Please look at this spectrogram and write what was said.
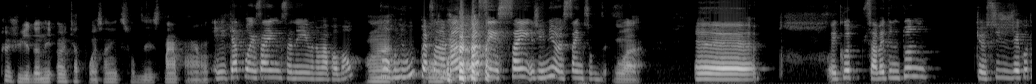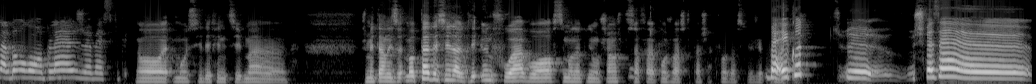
que je lui ai donné un 4.5 sur 10. Et 4.5, ce n'est vraiment pas bon. Ouais. Pour nous, personnellement, moi, c'est 5. J'ai mis un 5 sur 10. Ouais. Euh, écoute, ça va être une tune que si j'écoute l'album au complet, je vais skipper. Oh, ouais, moi aussi, définitivement. euh, je m'éterniserais. Moi, peut-être essayer de une fois, voir si mon opinion change, puis ça fait pas, je vais skipper à chaque fois parce que j'ai pas. Ben écoute, euh, je faisais euh,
